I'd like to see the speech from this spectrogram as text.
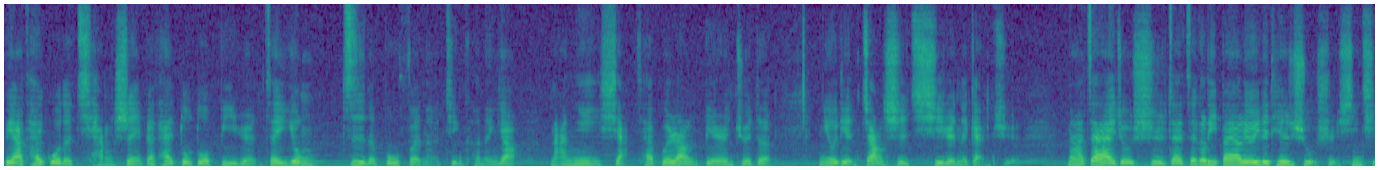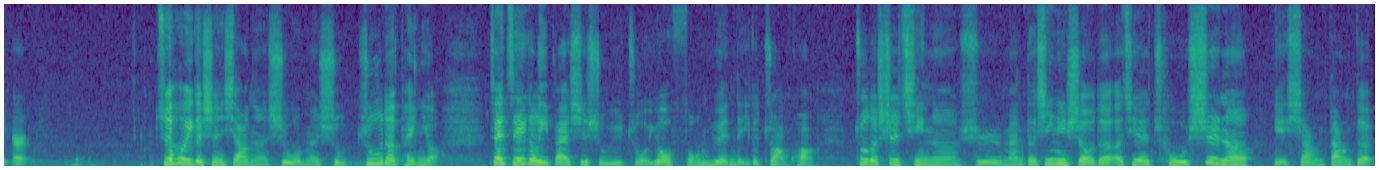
不要太过的强盛，也不要太咄咄逼人。在用字的部分呢，尽可能要拿捏一下，才不会让别人觉得你有点仗势欺人的感觉。那再来就是在这个礼拜要留意的天数是星期二。最后一个生肖呢，是我们属猪的朋友，在这个礼拜是属于左右逢源的一个状况，做的事情呢是蛮得心应手的，而且处事呢也相当的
